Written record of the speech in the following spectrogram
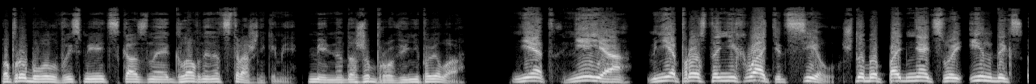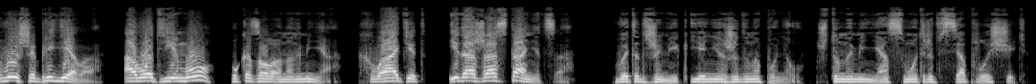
Попробовал высмеять сказанное главной над стражниками. Мельна даже бровью не повела. «Нет, не я. Мне просто не хватит сил, чтобы поднять свой индекс выше предела. А вот ему, — указала она на меня, — хватит и даже останется». В этот же миг я неожиданно понял, что на меня смотрит вся площадь.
